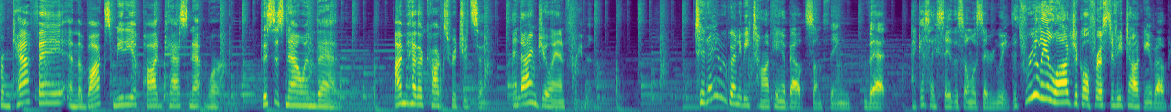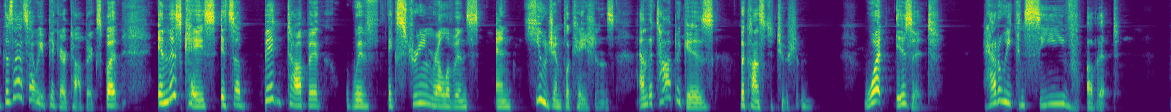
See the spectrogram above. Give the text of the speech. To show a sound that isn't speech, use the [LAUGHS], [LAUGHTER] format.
From Cafe and the Vox Media Podcast Network, this is Now and Then. I'm Heather Cox Richardson. And I'm Joanne Freeman. Today we're going to be talking about something that I guess I say this almost every week. It's really logical for us to be talking about because that's how we pick our topics. But in this case, it's a big topic with extreme relevance and huge implications. And the topic is the Constitution. What is it? How do we conceive of it?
